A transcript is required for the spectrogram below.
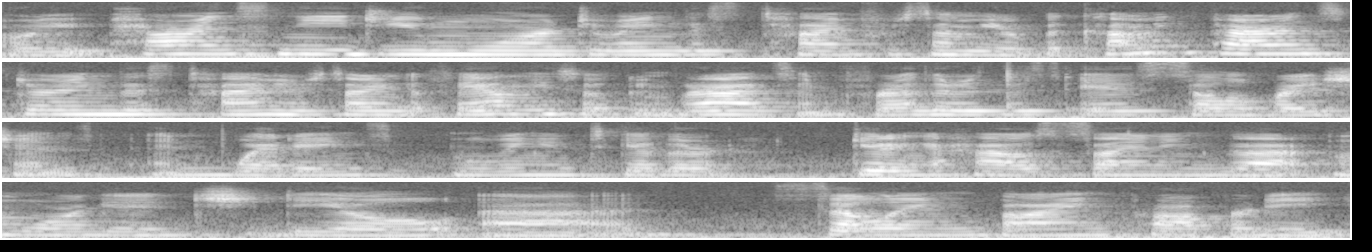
or your parents need you more during this time. For some, you're becoming parents during this time. You're starting a family, so congrats. And for others, this is celebrations and weddings, moving in together, getting a house, signing that mortgage deal. Uh, selling, buying property.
